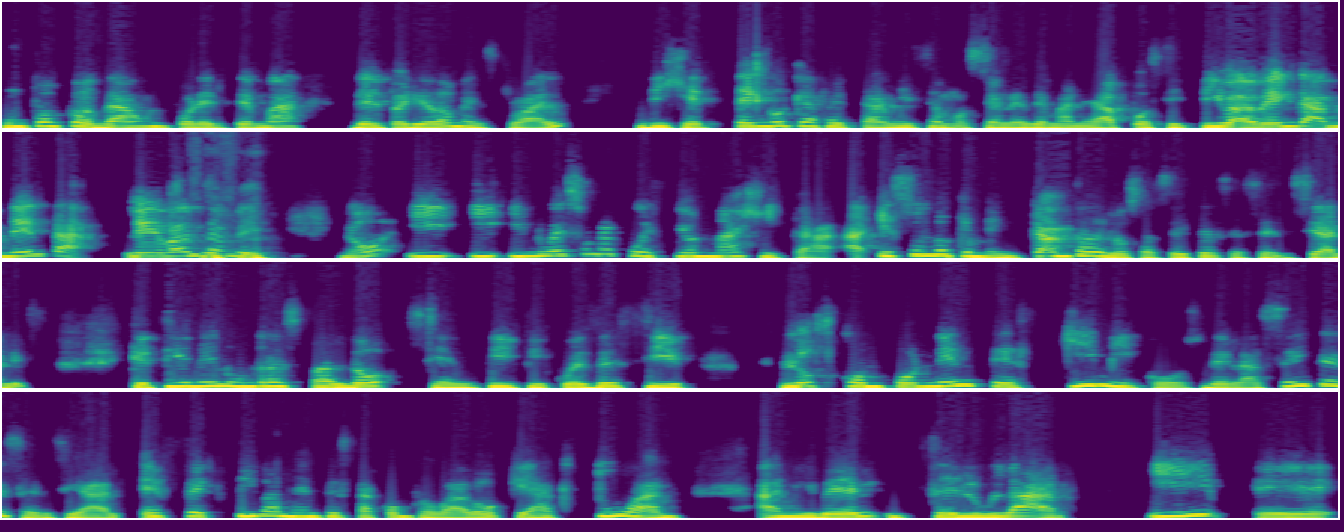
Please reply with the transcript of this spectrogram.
un poco down por el tema del periodo menstrual, dije, tengo que afectar mis emociones de manera positiva. Venga, menta, levántame, ¿no? Y, y, no es una cuestión mágica. Ah, eso es lo que me encanta de los aceites esenciales, que tienen un respaldo científico, es decir, los componentes químicos del aceite esencial efectivamente está comprobado que actúan a nivel celular y eh,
